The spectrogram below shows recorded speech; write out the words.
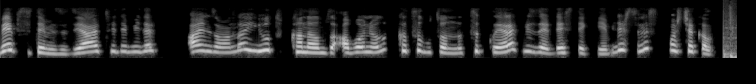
Web sitemizi ziyaret edebilir. Aynı zamanda YouTube kanalımıza abone olup katıl butonuna tıklayarak bizleri destekleyebilirsiniz. Hoşça kalın.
